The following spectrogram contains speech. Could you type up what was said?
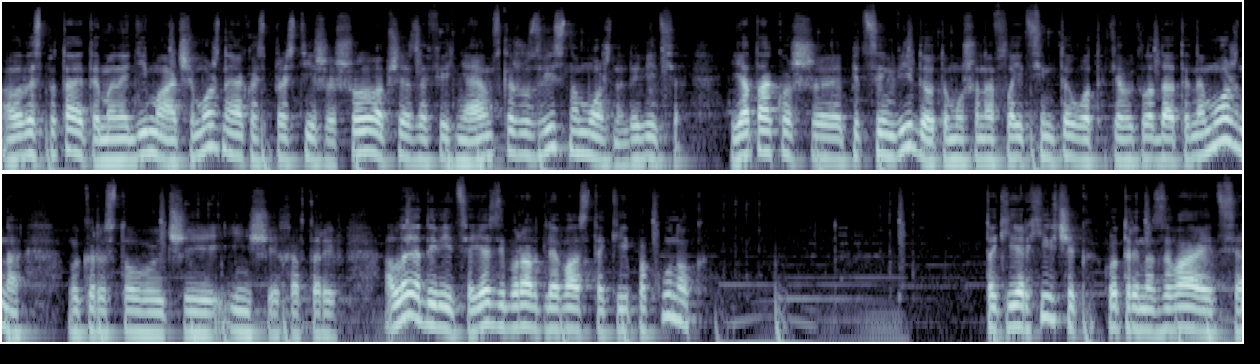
Але ви спитаєте мене, Діма, а чи можна якось простіше? Що взагалі за фігня? Я вам скажу, звісно, можна, дивіться. Я також е, під цим відео, тому що на Flight Sim TO таке викладати не можна, використовуючи інших авторів. Але дивіться, я зібрав для вас такий пакунок. Такий архівчик, котрий називається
